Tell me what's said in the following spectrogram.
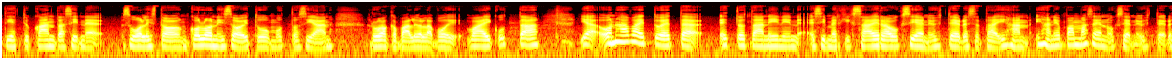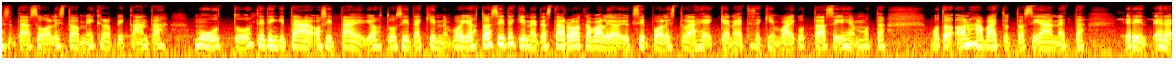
tietty kanta sinne suolistoon kolonisoituu, mutta tosiaan ruokavaliolla voi vaikuttaa. Ja on havaittu, että et, tota, niin, niin esimerkiksi sairauksien yhteydessä tai ihan, ihan jopa masennuksen yhteydessä tämä suoliston mikrobikanta muuttuu. Tietenkin tämä osittain johtuu siitäkin, voi johtua siitäkin, että jos tämä ruokavalio yksipuolistuu ja heikkenee, että sekin vaikuttaa siihen, mutta, mutta on havaittu tosiaan, että eri, eri,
